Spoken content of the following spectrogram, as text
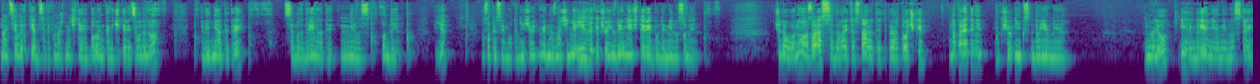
0,5 помножити на 4. Половинка від 4 це буде 2. Відняти 3. Це буде дорівнювати мінус 1. Є? Записуємо тоді, що відповідне значення y, якщо х дорівнює 4, буде мінус 1. Чудово. Ну а зараз давайте ставити тепер точки на перетині. Якщо х дорівнює 0, y дорівнює мінус 3.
